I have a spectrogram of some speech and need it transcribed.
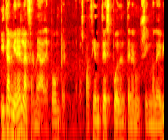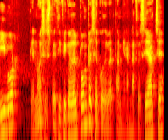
Y también en la enfermedad de Pompe, donde los pacientes pueden tener un signo de víbor, que no es específico del Pompe, se puede ver también en la FSH,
